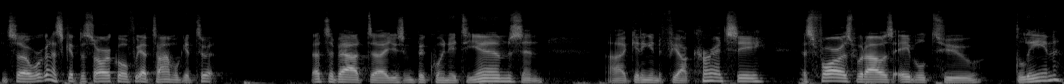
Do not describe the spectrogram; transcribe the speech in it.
And so we're going to skip this article. If we have time, we'll get to it. That's about uh, using Bitcoin ATMs and uh, getting into fiat currency. As far as what I was able to glean,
